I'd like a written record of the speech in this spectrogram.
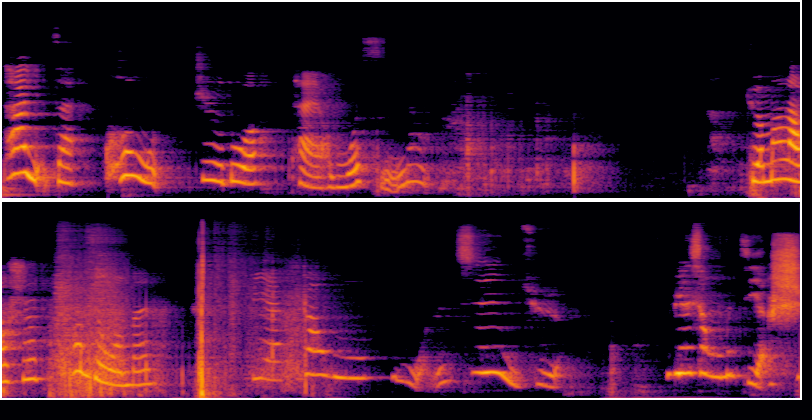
他也在控制制作彩虹模型呢。卷毛老师看见我们，便招呼我们进去，解释：“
